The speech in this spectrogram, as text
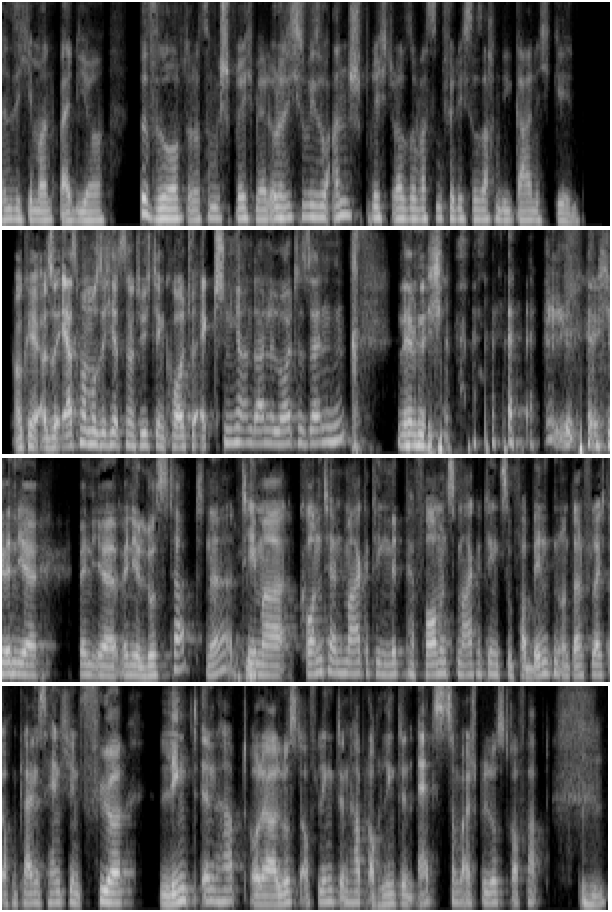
wenn sich jemand bei dir bewirbt oder zum Gespräch meldet oder dich sowieso anspricht oder so? Was sind für dich so Sachen, die gar nicht gehen? Okay, also erstmal muss ich jetzt natürlich den Call to Action hier an deine Leute senden, nämlich wenn ihr wenn ihr wenn ihr Lust habt, ne, Thema Content Marketing mit Performance Marketing zu verbinden und dann vielleicht auch ein kleines Händchen für LinkedIn habt oder Lust auf LinkedIn habt, auch LinkedIn Ads zum Beispiel Lust drauf habt Mhm.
